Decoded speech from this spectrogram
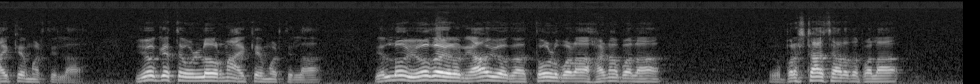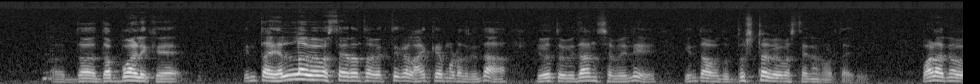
ಆಯ್ಕೆ ಮಾಡ್ತಿಲ್ಲ. ಯೋಗ್ಯತೆ ಉಳ್ಳವ್ರನ್ನ ಆಯ್ಕೆ ಮಾಡ್ತಿಲ್ಲ. ಎಲ್ಲೋ ಯೋಗ ಇರೋನು ಯಾವ ಯೋಗ? ತೋಳ್ಬಲ ಹಣಬಲ ಭ್ರಷ್ಟಾಚಾರದ ಫಲ ದ, ದಬ್ಬಾಳಿಕೆ ಇಂಥ ಎಲ್ಲ ವ್ಯವಸ್ಥೆ ಇರೋಂಥ ವ್ಯಕ್ತಿಗಳನ್ನ ಆಯ್ಕೆ ಮಾಡೋದ್ರಿಂದ ಇವತ್ತು ವಿಧಾನಸಭೆಯಲ್ಲಿ ಇಂಥ ಒಂದು ದುಷ್ಟ ವ್ಯವಸ್ಥೆನ ನೋಡ್ತಾ ಇದ್ದೀವಿ. ಭಾಳ ನಾವು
